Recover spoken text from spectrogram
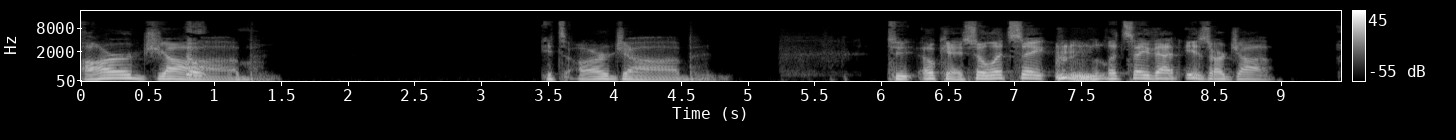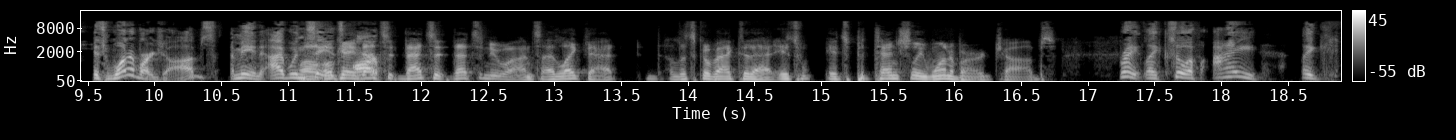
our job. So, it's our job To okay, so let's say let's say that is our job. It's one of our jobs. I mean, I wouldn't say okay, it's our that's a, that's a, that's a nuance. I like that. Let's go back to that. It's it's potentially one of our jobs. Right. Like, so if I, like,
